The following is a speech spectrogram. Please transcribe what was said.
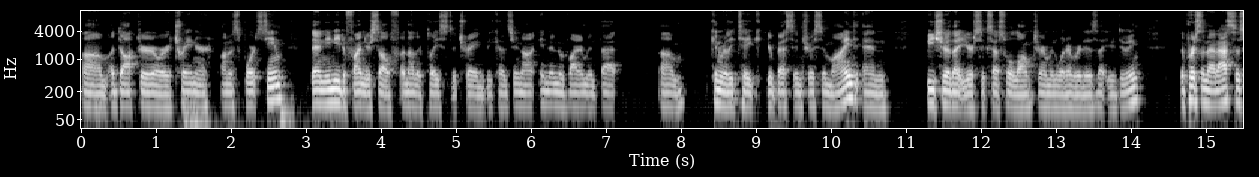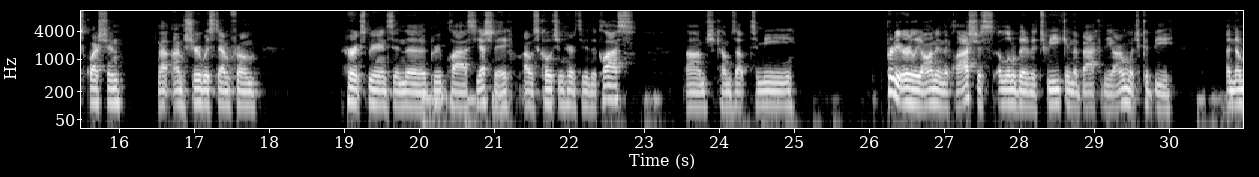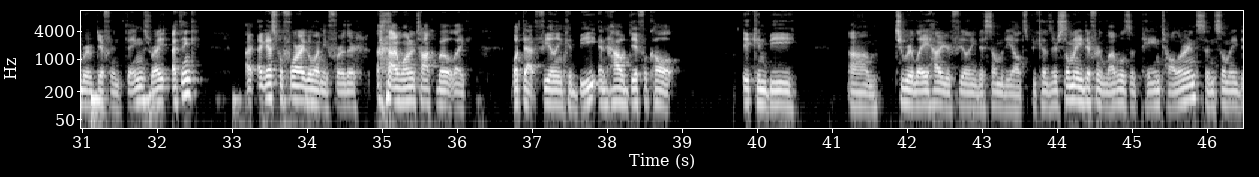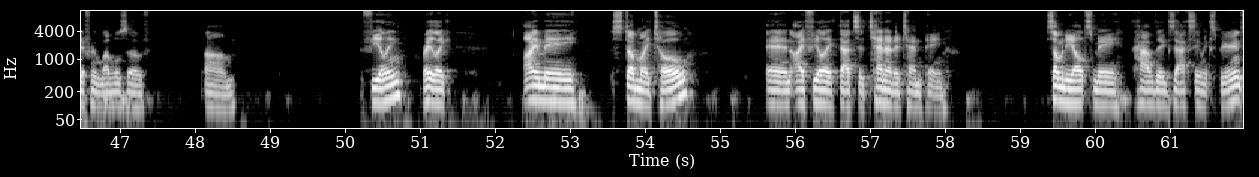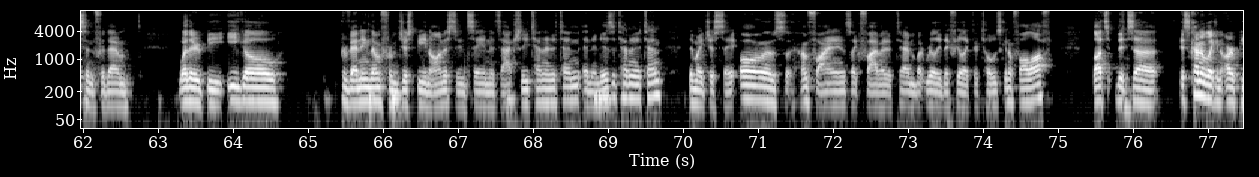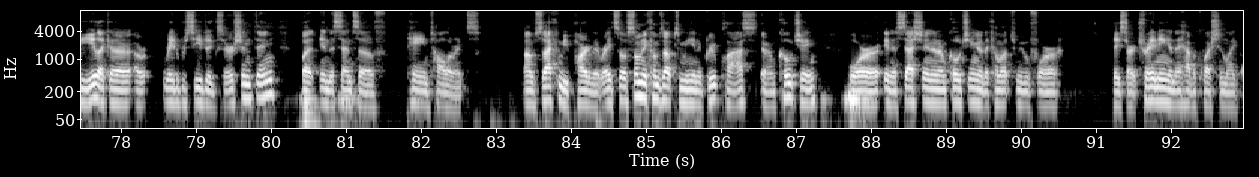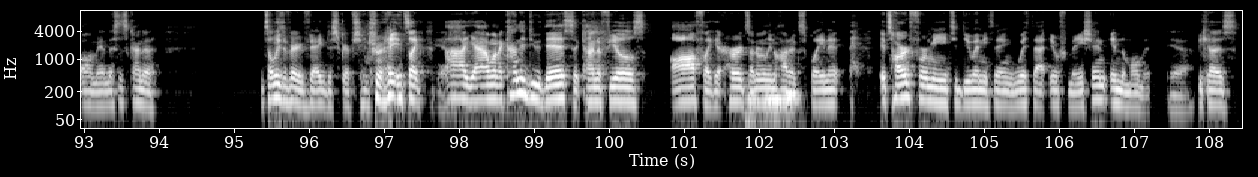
um, a doctor or a trainer on a sports team, then you need to find yourself another place to train because you're not in an environment that um, can really take your best interest in mind and be sure that you're successful long term in whatever it is that you're doing. The person that asked this question, uh, I'm sure, would stem from her experience in the group class yesterday. I was coaching her through the class. Um, she comes up to me pretty early on in the class, just a little bit of a tweak in the back of the arm, which could be a number of different things, right? I think, I, I guess before I go any further, I want to talk about like what that feeling could be and how difficult it can be um, to relay how you're feeling to somebody else because there's so many different levels of pain tolerance and so many different levels of um, feeling, right? Like I may stub my toe and I feel like that's a 10 out of 10 pain. Somebody else may have the exact same experience, and for them, whether it be ego preventing them from just being honest and saying it's actually 10 out of 10 and it is a 10 out of 10, they might just say, Oh, I'm fine. It's like five out of 10, but really they feel like their toe's going to fall off. Lots, it's a, it's kind of like an RPE, like a, a rate of perceived exertion thing, but in the sense of pain tolerance. Um, so that can be part of it, right? So if somebody comes up to me in a group class and I'm coaching, or in a session and I'm coaching, or they come up to me before they start training and they have a question like, "Oh man, this is kind of," it's always a very vague description, right? It's like, Yeah. ah, yeah, when I kind of do this, it kind of feels off, like it hurts. I don't really know how to explain it. It's hard for me to do anything with that information in the moment Yeah. because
